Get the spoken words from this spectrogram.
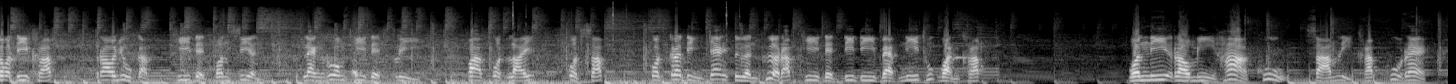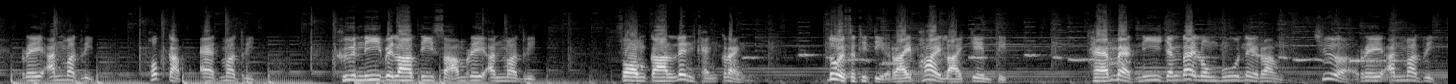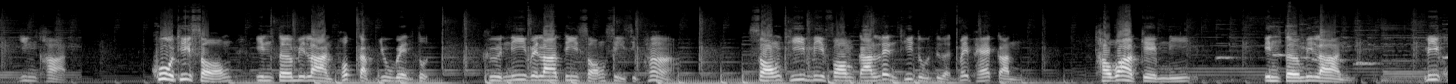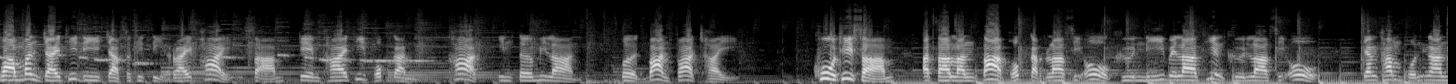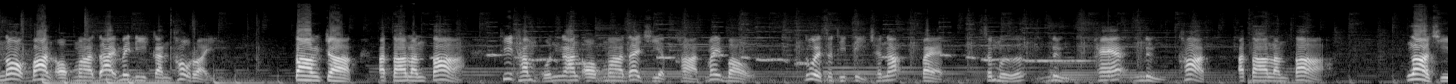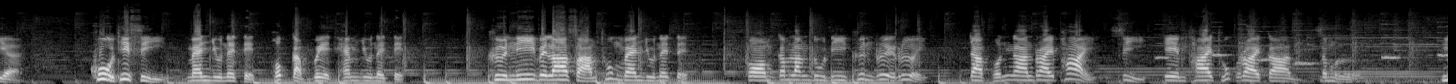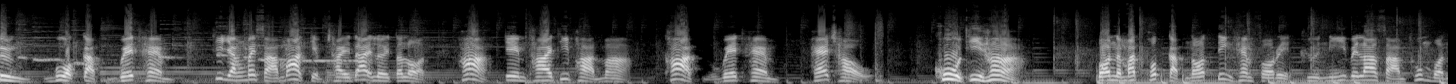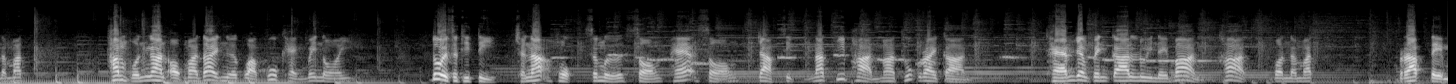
สวัสดีครับ เราอยู่กับทีเด็ดบอลเซียน แหล่งรวมทีเด็ดฟรี ฝากกดไลค์ กดซับ กดกระดิ่งแจ้งเตือนเพื่อรับทีเด็ดดีๆ แบบนี้ทุกวันครับ วันนี้เรามี 5 คู่3ลีกครับ คู่แรก เรอัลมาดริด พบกับแอดมาดริด คืนนี้เวลาตีสามเรอัลมาดริด ฟอร์มการเล่นแข็งแกร่ง ด้วยสถิติไร้พ่ายหลายเกมติด แถมแมตช์นี้ยังได้ลงบูในรัง เชื่อเรอัลมาดริดยิงขาด คู่ที่ 2 อินเตอร์มิลานพบกับยูเวนตุสคืนนี้เวลาตีสองสี่สิบห้าสองทีมมีฟอร์มการเล่นที่ดุเดือดไม่แพ้กัน ทว่าเกมนี้ อินเตอร์มิลาน มีความมั่นใจที่ดีจากสถิติไร้พ่าย 3 เกมท้ายที่พบกัน คาดอินเตอร์มิลาน เปิดบ้านฟาดชัย คู่ที่ 3อัตาลันต้าพบกับลาซิโอ คืนนี้เวลาเที่ยงคืนลาซิโอ ยังทำผลงานนอกบ้านออกมาได้ไม่ดีกันเท่าไหร่ ต่างจากอัตาลันตาที่ทำผลงานออกมาได้เฉียบขาดไม่เบา ด้วยสถิติชนะ 8 เสมอ 1 แพ้ 1 คาดอัตาลันตาน่าเชียร์คู่ที่ 4 แมนยูไนเต็ดพบกับเวทแฮมยูไนเต็ดคืนนี้เวลา3ทุ่มแมนยูไนเต็ดฟอร์มกำลังดูดีขึ้นเรื่อยๆ จากผลงานรายพ่าย 4 เกมท้ายทุกรายการเสมอ 1. บวกกับเวสต์แฮม ที่ยังไม่สามารถเก็บชัยได้เลยตลอด 5 เกมท้ายที่ผ่านมา คาดเวสแฮม แพ้เชาคู่ที่ 5 บอลนมัดพบกับนอตติงแฮมฟอร์เรสคืนนี้เวลา3ทุ่มบอลนมัดทำผลงานออกมาได้เหนือกว่าคู่แข่งไม่น้อย ด้วยสถิติ ชนะ 6 เสมอ 2 แพ้ 2 จาก 10 นัดที่ผ่านมาทุกรายการ แถมยังเป็นการลุยในบ้านคาดบอลนมัดรับเต็ม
